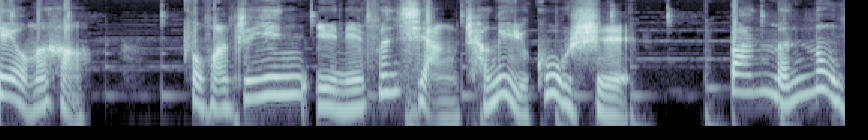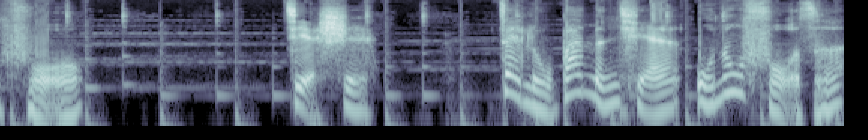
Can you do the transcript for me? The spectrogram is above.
听友们好，凤凰之音与您分享成语故事“班门弄斧”。解释：在鲁班门前舞弄斧子，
